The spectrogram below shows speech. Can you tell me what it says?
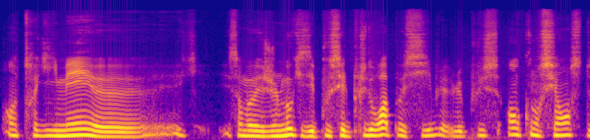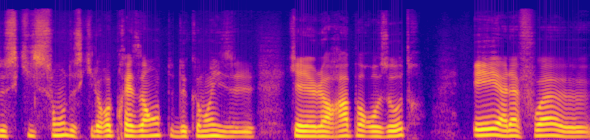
entre guillemets, euh, sans mauvais jeu de mots, qu'ils aient poussé le plus droit possible, le plus en conscience de ce qu'ils sont, de ce qu'ils représentent, de comment ils, euh, quel est leur rapport aux autres, et à la fois euh,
